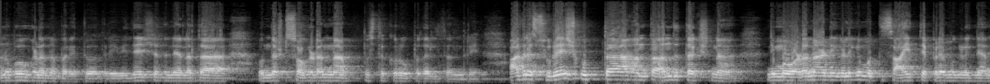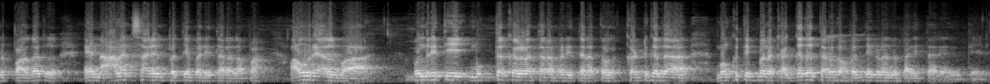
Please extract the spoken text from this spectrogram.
ಅನುಭವಗಳನ್ನು ಬರಿತಾ ಹೋದ್ರಿ ವಿದೇಶದ ನೆಲದ ಒಂದಷ್ಟು ಸೊಗಡನ್ನ ಪುಸ್ತಕ ರೂಪದಲ್ಲಿ ತಂದ್ರಿ. ಆದರೆ ಸುರೇಶ್ ಗುಪ್ತಾ ಅಂತ ಅಂದ ತಕ್ಷಣ ನಿಮ್ಮ ಒಡನಾಡಿಗಳಿಗೆ ಮತ್ತು ಸಾಹಿತ್ಯ ಪ್ರೇಮಿಗಳಿಗೆ ನೆನಪಾಗೋದು ಏ ನಾಲ್ಕು ಸಾರಿನ ಪದ್ಯ ಬರೀತಾರಲ್ಲಪ್ಪ ಅವರೇ ಅಲ್ವಾ? ಒಂದ್ ರೀತಿ ಮುಕ್ತಕಗಳ ತರ ಬರೀತಾರೆ ಅಥವಾ ಖಡ್ಗದ ಮಂಕುತಿಮ್ಮನ ಕಗ್ಗದ ತರದ ಪದ್ಯಗಳನ್ನು ಬರೀತಾರೆ ಅಂತೇಳಿ.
